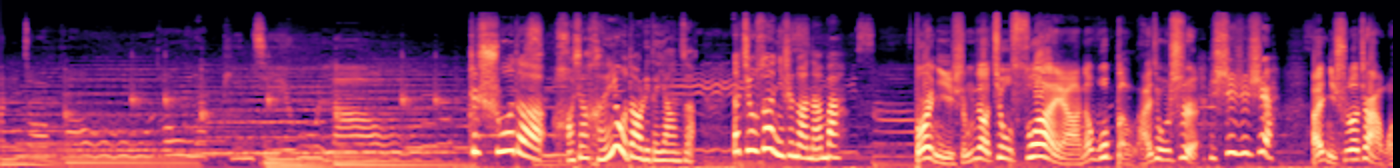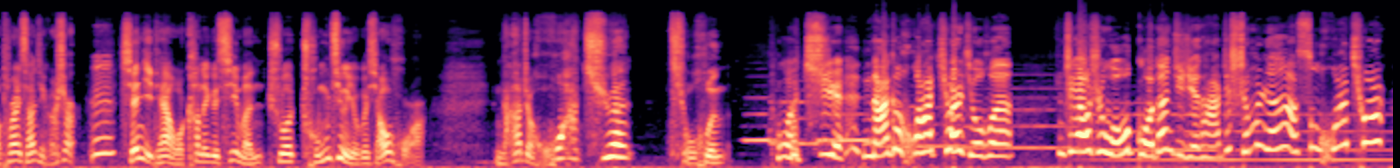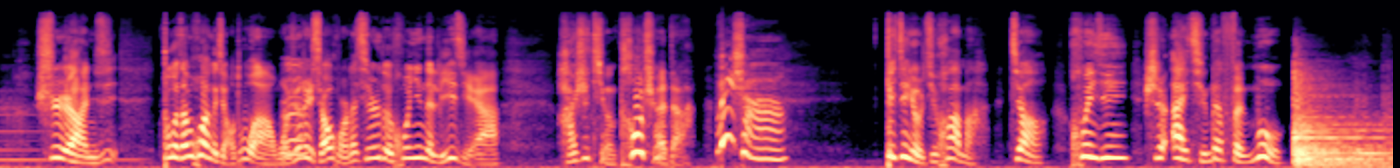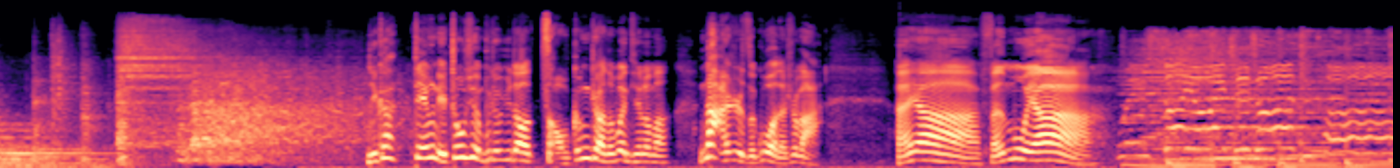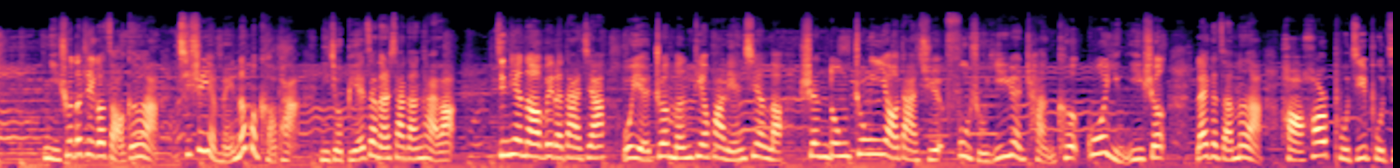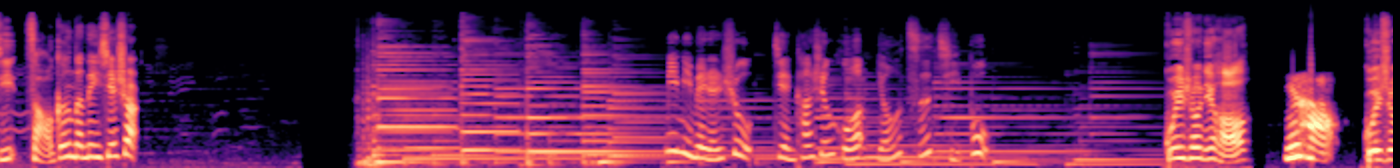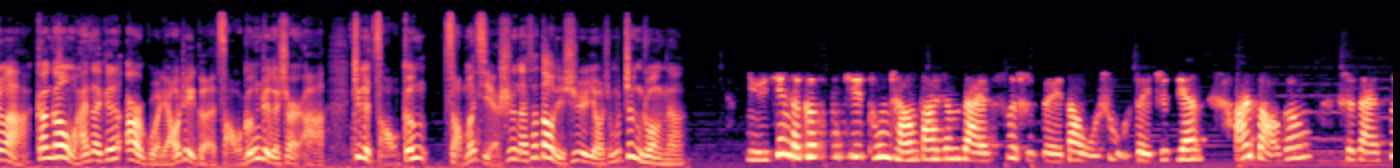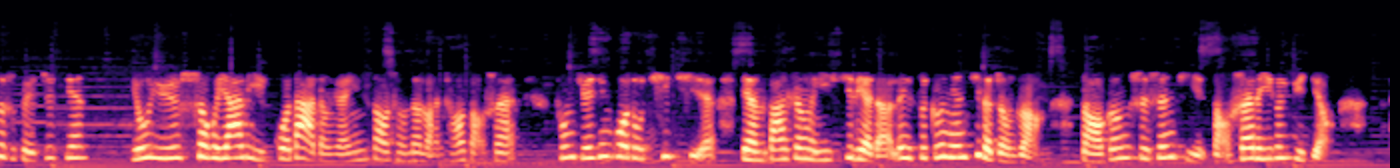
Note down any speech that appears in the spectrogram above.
这说的好像很有道理的样子。那就算你是暖男吧。不是你什么叫就算呀？那我本来就是。是是是，哎，你说到这儿，我突然想起个事儿。嗯，前几天啊，我看到一个新闻，说重庆有个小伙儿拿着花圈求婚。我去，拿个花圈求婚，这要是我，我果断拒绝他。这什么人啊，送花圈？是啊，你这不过咱们换个角度啊，我觉得这小伙他其实对婚姻的理解啊，还是挺透彻的。为啥啊？毕竟有句话嘛，叫“婚姻是爱情的坟墓”。你看电影里周迅不就遇到早更这样的问题了吗？那日子过的是吧？哎呀，坟墓呀！你说的这个早更啊，其实也没那么可怕，你就别在那儿瞎感慨了。今天呢，为了大家，我也专门电话连线了山东中医药大学附属医院产科郭颖医生，来给咱们啊好好普及普及早更的那些事儿。秘密美人术，健康生活由此起步。郭医生您好，您好，郭医生啊，刚刚我还在跟二果聊这个早更这个事儿啊，这个早更怎么解释呢？它到底是有什么症状呢？女性的更期通常发生在四十岁到五十五岁之间，而早更是在四十岁之间。由于社会压力过大等原因造成的卵巢早衰，从绝经过渡期起便发生了一系列的类似更年期的症状。早更是身体早衰的一个预警，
